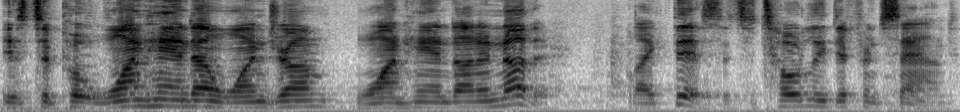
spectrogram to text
is to put one hand on one drum, one hand on another, like this. It's a totally different sound.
